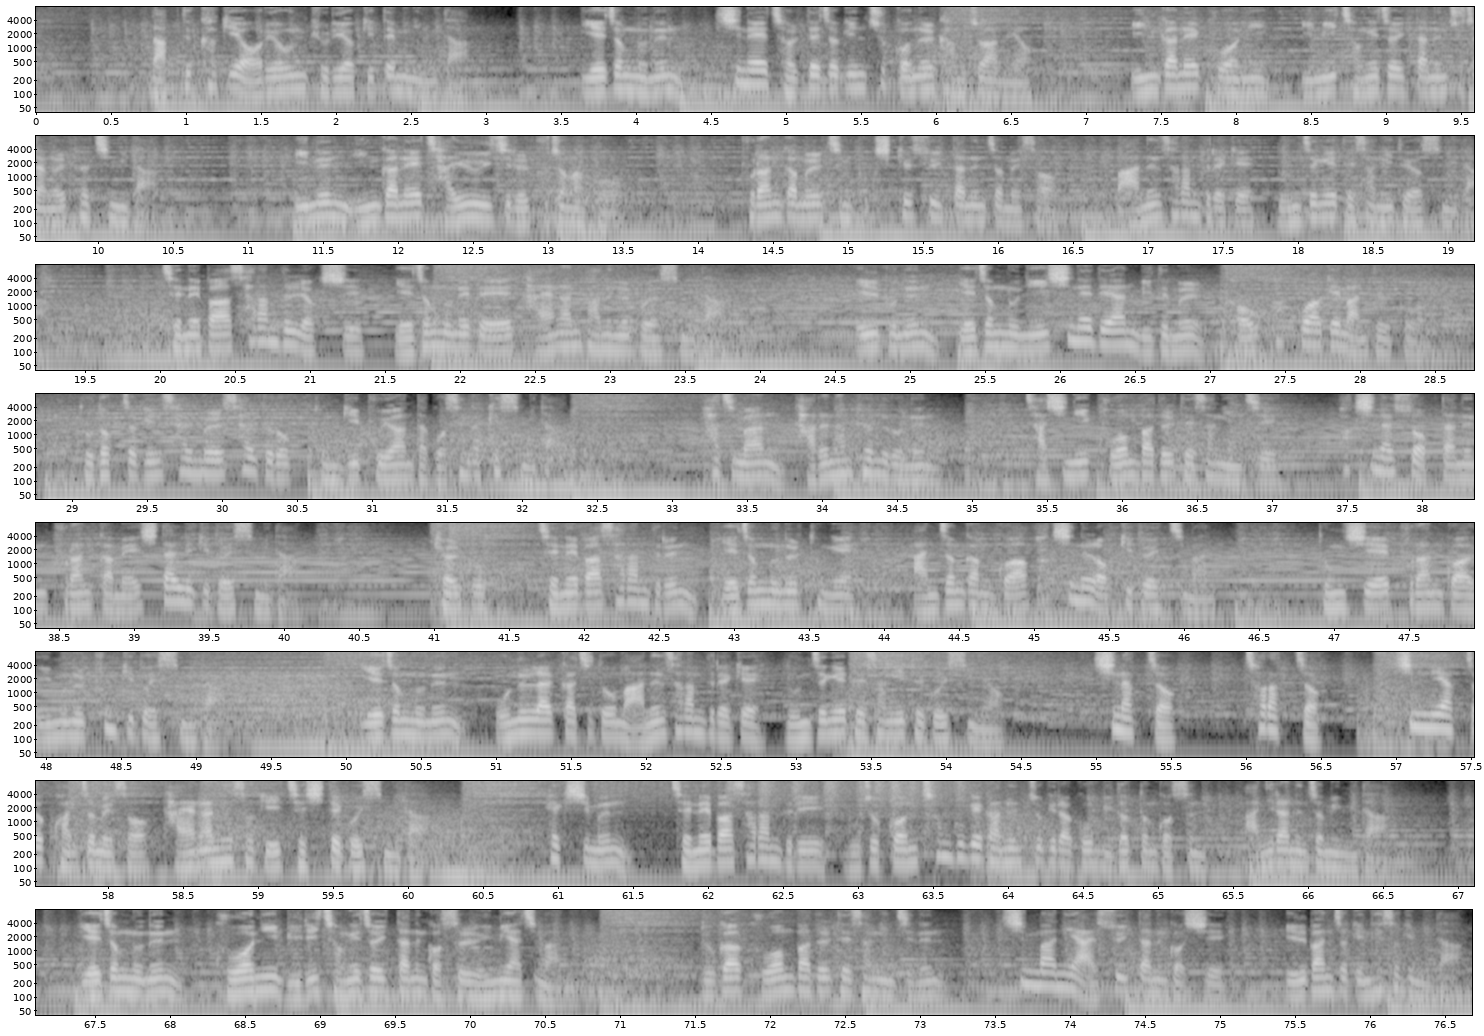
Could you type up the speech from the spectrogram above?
납득하기 어려운 교리였기 때문입니다. 예정론은 신의 절대적인 주권을 강조하며 인간의 구원이 이미 정해져 있다는 주장을 펼칩니다. 이는 인간의 자유의지를 부정하고 불안감을 증폭시킬 수 있다는 점에서 많은 사람들에게 논쟁의 대상이 되었습니다. 제네바 사람들 역시 예정론에 대해 다양한 반응을 보였습니다. 일부는 예정론이 신에 대한 믿음을 더욱 확고하게 만들고 도덕적인 삶을 살도록 동기부여한다고 생각했습니다. 하지만 다른 한편으로는 자신이 구원받을 대상인지 확신할 수 없다는 불안감에 시달리기도 했습니다. 결국 제네바 사람들은 예정론을 통해 안정감과 확신을 얻기도 했지만 동시에 불안과 의문을 품기도 했습니다. 예정론은 오늘날까지도 많은 사람들에게 논쟁의 대상이 되고 있으며 신학적, 철학적, 심리학적 관점에서 다양한 해석이 제시되고 있습니다. 핵심은 제네바 사람들이 무조건 천국에 가는 쪽이라고 믿었던 것은 아니라는 점입니다. 예정론은 구원이 미리 정해져 있다는 것을 의미하지만 누가 구원받을 대상인지는 신만이 알 수 있다는 것이 일반적인 해석입니다.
